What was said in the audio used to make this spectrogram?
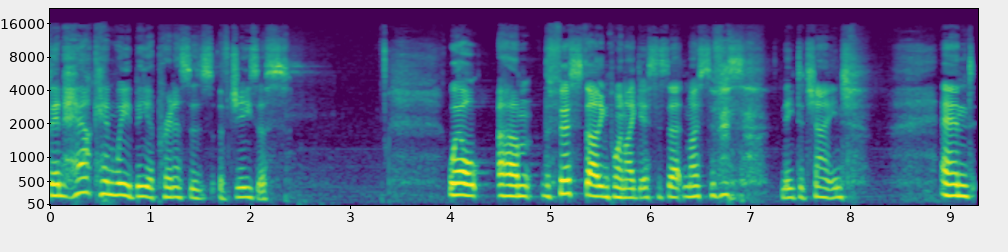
then how can we be apprentices of Jesus? Well, um, the first starting point, I guess, is that most of us need to change. And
